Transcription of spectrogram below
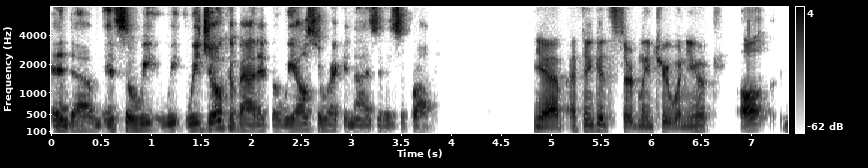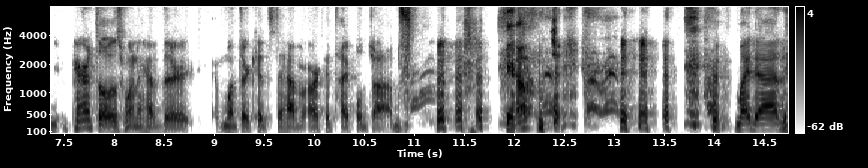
And, um, and so we, we, we joke about it, but we also recognize that it's a problem. Yeah, I think it's certainly true. When you all parents always want to have their want their kids to have archetypal jobs. yep. my dad,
